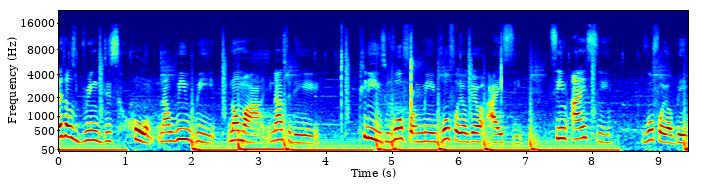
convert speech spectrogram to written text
Let us bring this home. Now we we normal, now today. Please vote for me. Vote for your girl Icy. Team Icy, vote for your babe.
